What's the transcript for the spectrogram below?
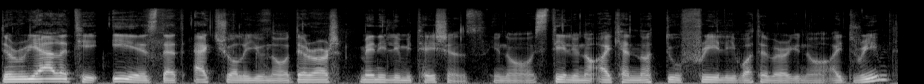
the reality is that actually you know there are many limitations you know still you know i cannot do freely whatever you know i dreamed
